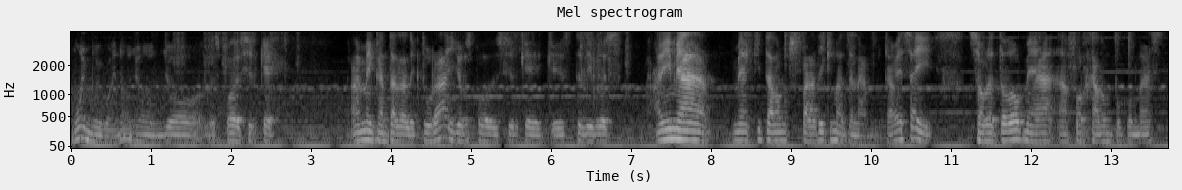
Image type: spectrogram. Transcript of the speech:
muy muy bueno. Yo, yo les puedo decir que a mí me encanta la lectura y yo les puedo decir que, que este libro es... A mí me ha, me ha quitado muchos paradigmas de la cabeza y sobre todo me ha forjado un poco más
